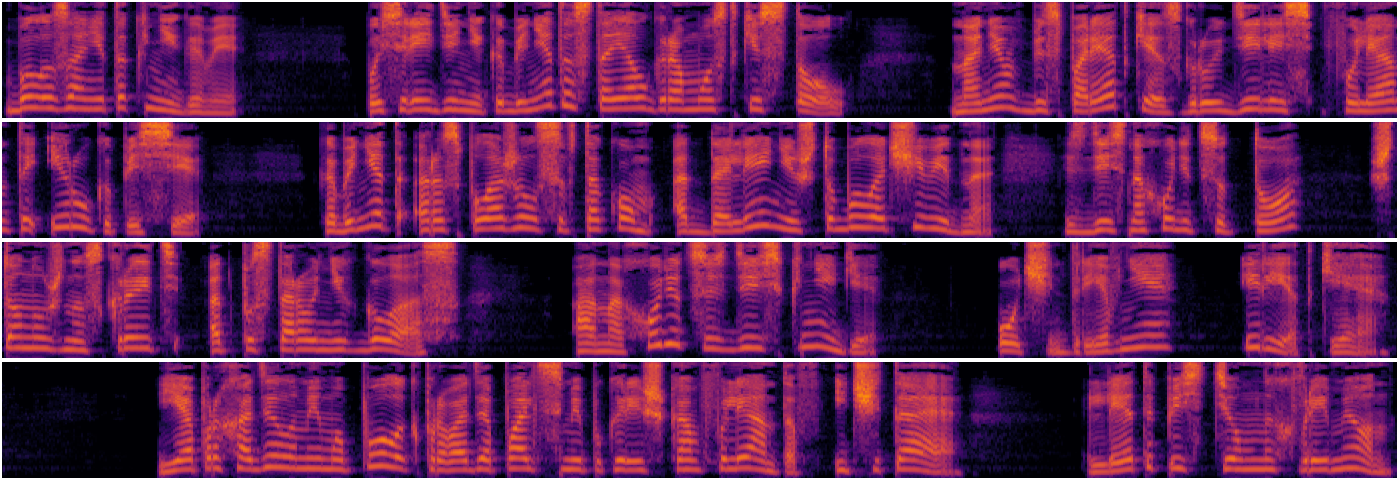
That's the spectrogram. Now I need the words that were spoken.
было занято книгами. Посередине кабинета стоял громоздкий стол. На нем в беспорядке сгрудились фолианты и рукописи. Кабинет расположился в таком отдалении, что было очевидно, здесь находится то, что нужно скрыть от посторонних глаз. А находятся здесь книги, очень древние и редкие. Я проходила мимо полок, проводя пальцами по корешкам фолиантов и читая «Летопись темных времен»,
